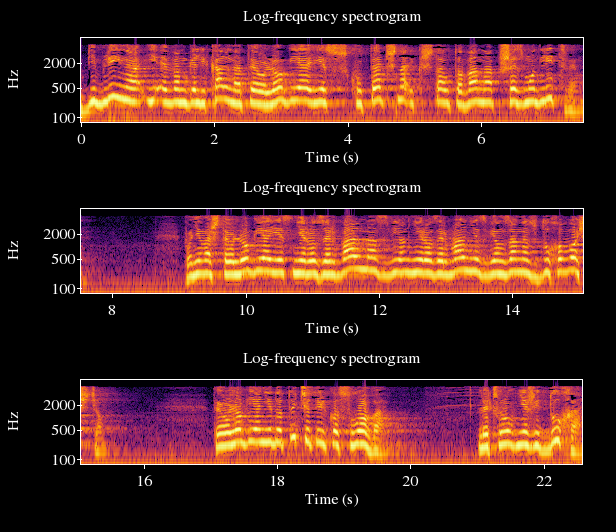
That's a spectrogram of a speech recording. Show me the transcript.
Biblijna i ewangelikalna teologia jest skuteczna i kształtowana przez modlitwę, ponieważ teologia jest nierozerwalnie związana z duchowością. Teologia nie dotyczy tylko słowa, lecz również i ducha,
